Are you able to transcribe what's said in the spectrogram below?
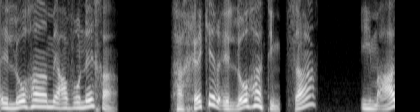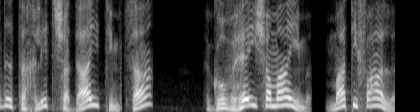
אלוה מעווניך. החקר אלוה תמצא? אם עד תכלית שדי תמצא? גובהי שמים, מה תפעל?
